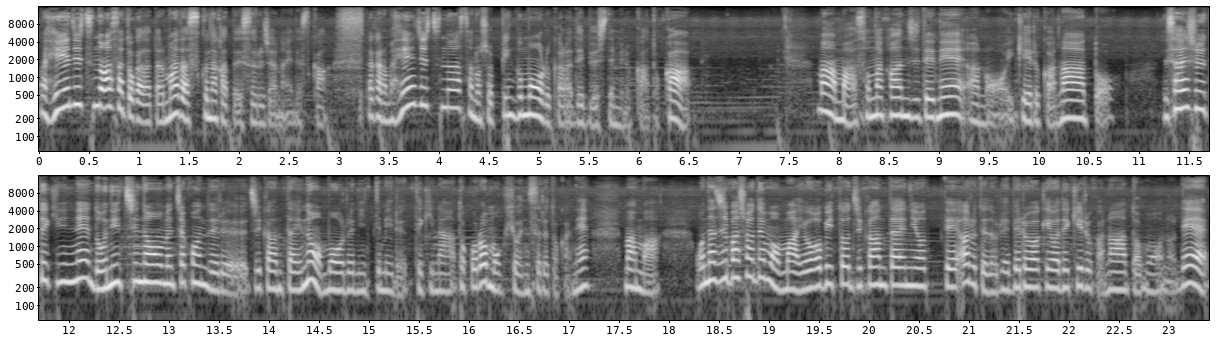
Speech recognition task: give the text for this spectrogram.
まあ、平日の朝とかだったらまだ少なかったりするじゃないですか。だからま平日の朝のショッピングモールからデビューしてみるかとか。まあまあそんな感じでねあのいけるかなとで最終的にね土日のめっちゃ混んでる時間帯のモールに行ってみる的なところを目標にするとかねまあまあ同じ場所でもまあ曜日と時間帯によってある程度レベル分けはできるかなと思うので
